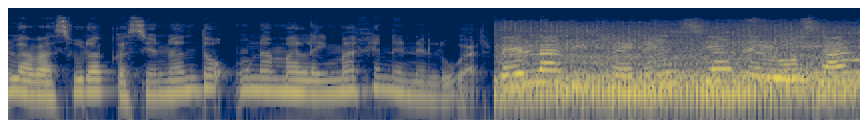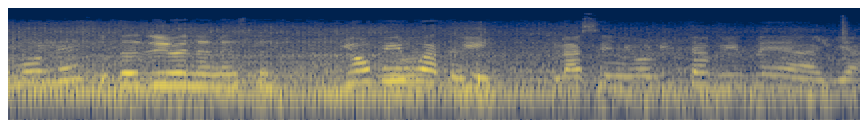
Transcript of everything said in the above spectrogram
la basura ocasionando una mala imagen en el lugar. ¿Ve la diferencia de los árboles? ¿Ustedes viven en este? Yo vivo aquí, la señorita vive allá,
